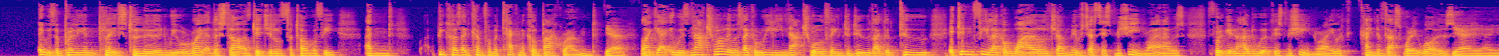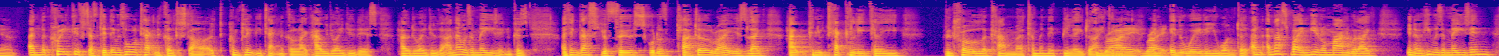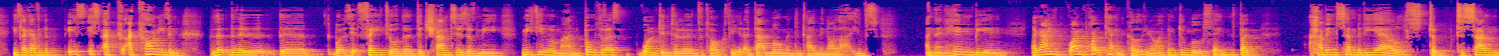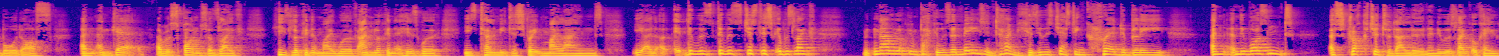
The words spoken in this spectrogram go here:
it was a brilliant place to learn. We were right at the start of digital photography, and because I'd come from a technical background, yeah, like yeah, it was natural. It was like a really natural thing to do. Like the two, it didn't feel like a wild jump. It was just this machine, right? And I was figuring out how to work this machine, right? It was kind of that's where it was. Yeah, yeah, yeah. And the creative stuff, did it was all technical to start, uh, completely technical. Like how do I do this? How do I do that? And that was amazing because I think that's your first sort of plateau, right? Is like how can you technically control the camera to manipulate light right, in, right. In, in, the way that you want to. And, and that's why me and Roman were like, you know, he was amazing. He's like having the, it's, it's I, I can't even, the, the, the, what is it, fate or the, the chances of me meeting Roman, both of us wanting to learn photography at, at that moment in time in our lives. And then him being, like, I'm, I'm quite technical, you know, I can do most things, but having somebody else to, to soundboard off and, and get a response of like, He's looking at my work. I'm looking at his work. He's telling me to straighten my lines. Yeah, uh, it, there was there was just this. It was like now looking back, it was an amazing time because it was just incredibly, and and there wasn't a structure to that learning. It was like okay,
